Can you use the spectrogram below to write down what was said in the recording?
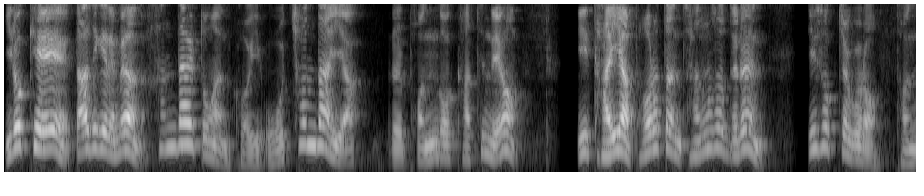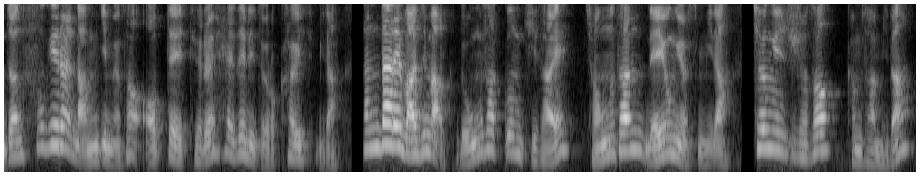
이렇게 따지게 되면 한 달 동안 거의 5천 다이아를 번 것 같은데요. 이 다이아 벌었던 장소들은 지속적으로 던전 후기를 남기면서 업데이트를 해드리도록 하겠습니다. 한 달의 마지막 농사꾼 기사의 정산 내용이었습니다. 시청해주셔서 감사합니다.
